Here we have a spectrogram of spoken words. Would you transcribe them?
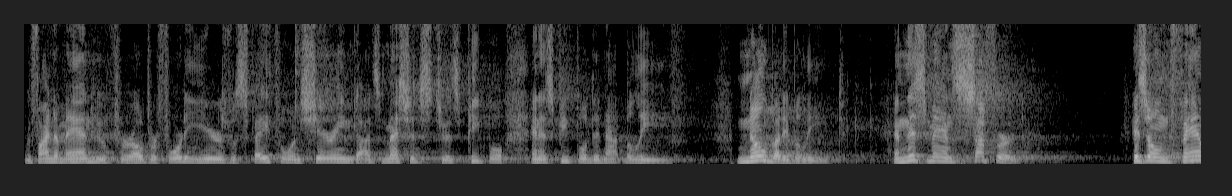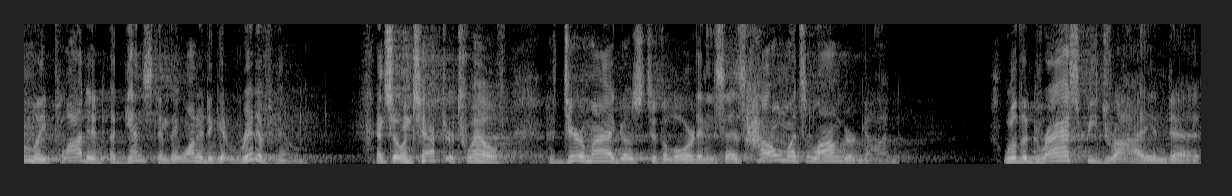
we find a man who, for over 40 years, was faithful in sharing God's message to his people, and his people did not believe. Nobody believed. And this man suffered. His own family plotted against him, they wanted to get rid of him. And so in chapter 12, Jeremiah goes to the Lord and he says, How much longer, God, will the grass be dry and dead?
